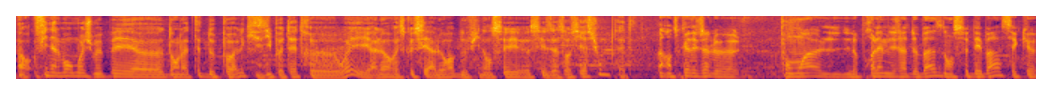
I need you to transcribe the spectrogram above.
Alors finalement, moi je me mets euh, dans la tête de Paul qui se dit peut-être, euh, et alors est-ce que c'est à l'Europe de financer euh, ces associations peut-être? Bah, En tout cas, déjà, le, pour moi, le problème déjà de base dans ce débat, c'est que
